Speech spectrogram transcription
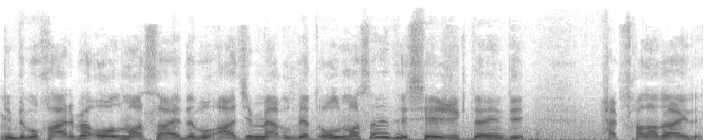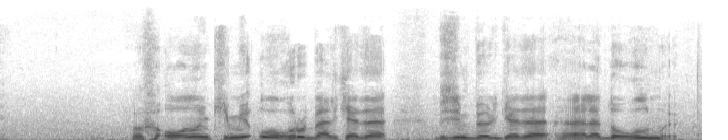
İndi müharibə olmasaydı, bu acı məğlubiyyət olmasaydı, Serjik də indi həbsxanadaydı. Onun kimi oğru bəlkə də bizim bölgədə hələ doğulmayıb.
